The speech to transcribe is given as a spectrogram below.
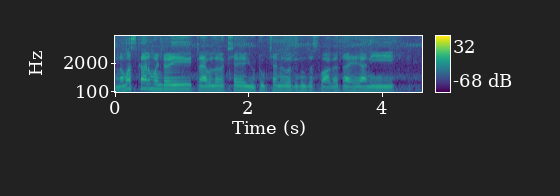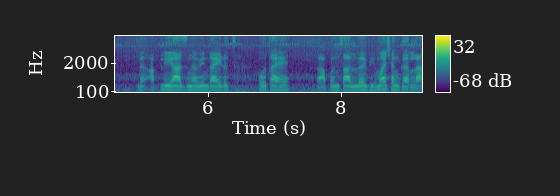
नमस्कार मंडळी ट्रॅव्हलर अक्षय या यूट्यूब चॅनलवरती तुमचं स्वागत आहे आणि न आपली आज नवीन राईड होत आहे. तर आपण चाललो आहे भीमाशंकरला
